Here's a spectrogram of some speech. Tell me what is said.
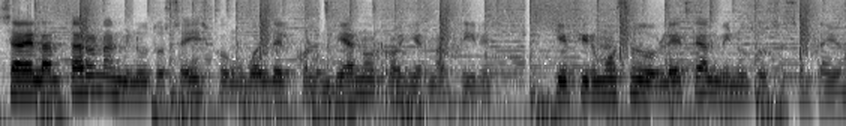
se adelantaron al minuto 6 con gol del colombiano Roger Martínez, quien firmó su doblete al minuto 68.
